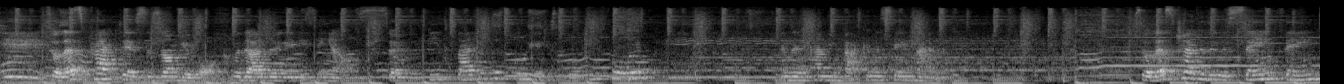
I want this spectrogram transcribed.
so let's practice the zombie walk without doing anything else. So feet flat on the floor, you're just walking forward and then coming back in the same manner. So let's try to do the same thing.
